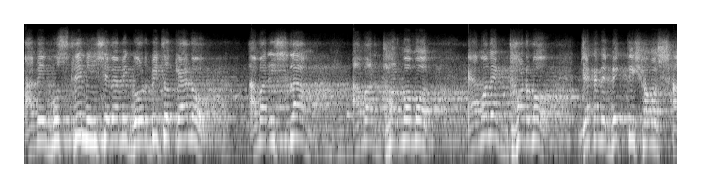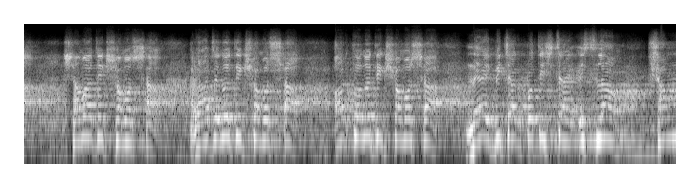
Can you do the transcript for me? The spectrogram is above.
আমি মুসলিম হিসেবে আমি গর্বিত কেন? আমার ইসলাম, আমার ধর্মমত এমন এক ধর্ম যেখানে ব্যক্তি সমস্যা, সামাজিক সমস্যা, রাজনৈতিক সমস্যা, অর্থনৈতিক সমস্যা, ন্যায় বিচার প্রতিষ্ঠায় ইসলাম, সাম্য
